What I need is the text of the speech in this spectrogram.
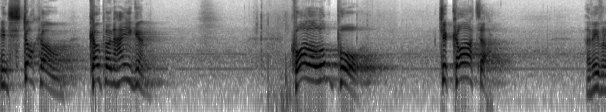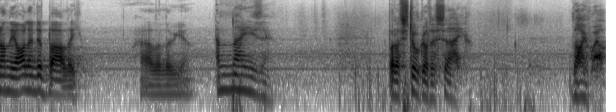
In Stockholm, Copenhagen, Kuala Lumpur, Jakarta, and even on the island of Bali. Hallelujah. Amazing. But I've still got to say, Thy will,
